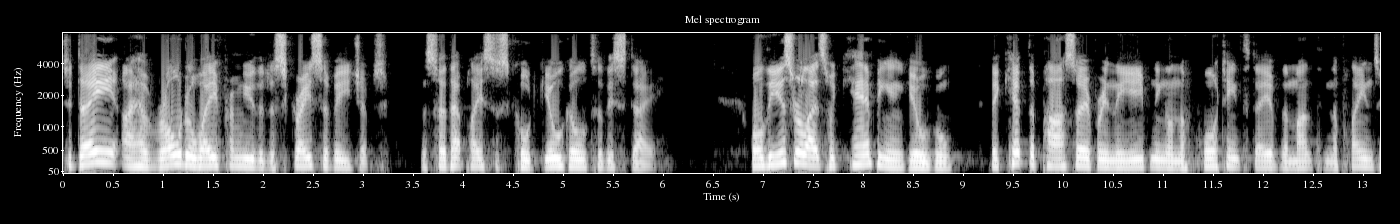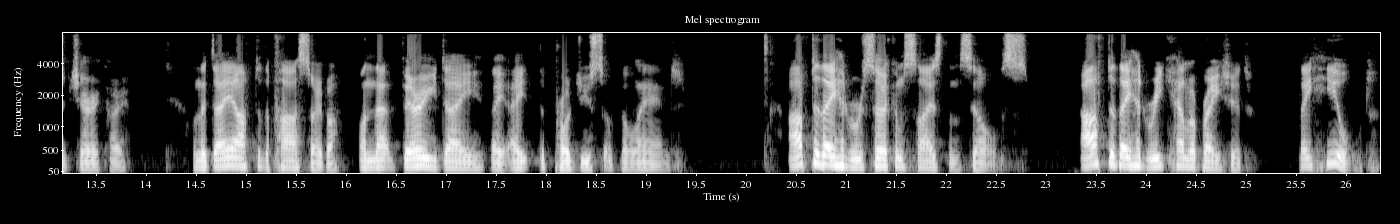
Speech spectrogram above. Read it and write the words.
Today I have rolled away from you the disgrace of Egypt. And so that place is called Gilgal to this day. While the Israelites were camping in Gilgal, they kept the Passover in the evening on the 14th day of the month in the plains of Jericho. On the day after the Passover, on that very day, they ate the produce of the land after they had circumcised themselves, after they had recalibrated, they healed.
